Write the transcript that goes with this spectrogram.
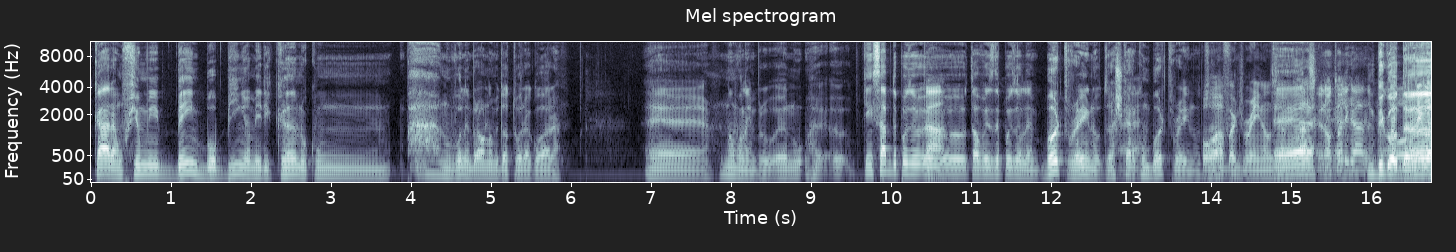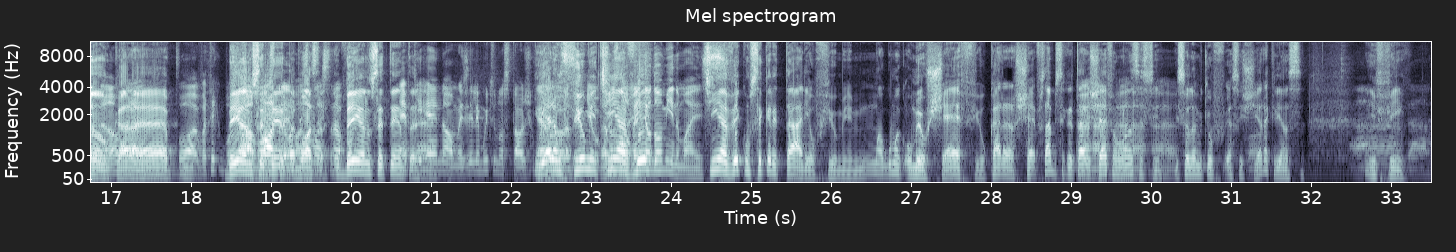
Cara, um filme bem bobinho americano com. Ah, não vou lembrar o nome do ator agora. É, não vou lembro. Eu não- eu- quem sabe depois eu, Tá. eu- eu- talvez depois eu lembro. Burt Reynolds, acho que era É. com Burt Reynolds. Porra, um Burt Reynolds Era. é um clássico, Eu não tô né? ligado. Um bigodão, bigodão, cara, é. Pô, eu vou ter que botar Bem anos foto, eu 70, vou te mostra. Bem anos 70. É, porque- é, não, mas ele é muito nostálgico. E era um Eu- eu- filme, tinha a 90 ver- eu domino, mas. Tinha a ver com secretária o filme. Um- Alguma, o meu chefe, o cara era chefe, sabe? Secretário e Aham, chefe é um lance assim. Isso eu lembro que eu fui assistir, era criança. Enfim. tá,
